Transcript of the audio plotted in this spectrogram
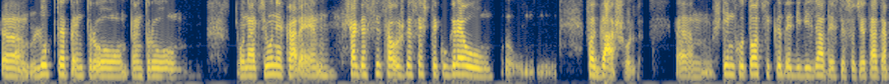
uh, lupte pentru, pentru o națiune care și-a găsit sau își găsește cu greu uh, făgașul. Um, știm cu toții cât de divizată este societatea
